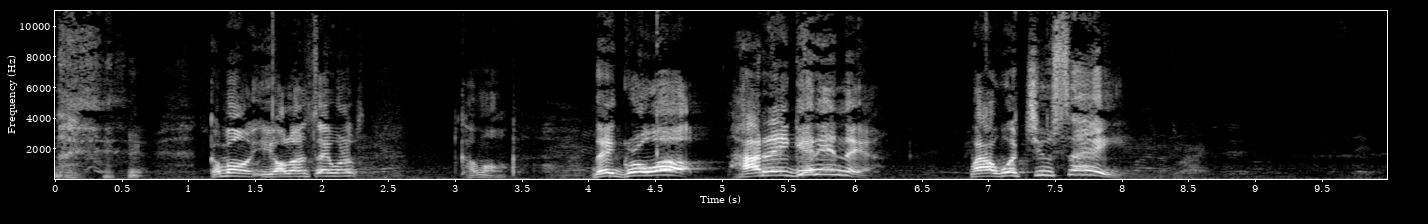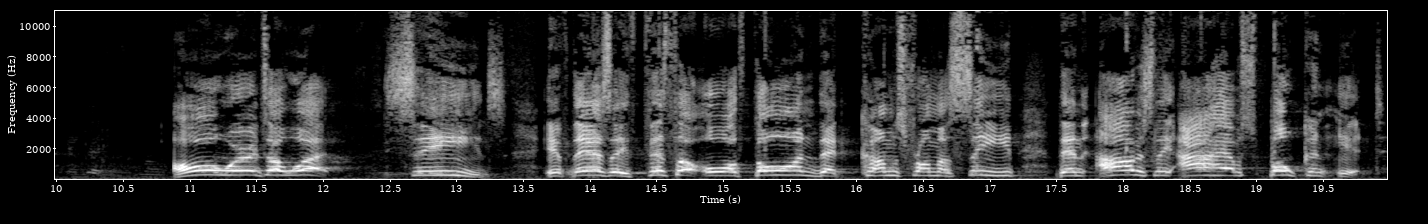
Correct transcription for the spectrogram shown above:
Come on, y'all understand what I'm saying? Come on. They grow up. How do they get in there? Well, what you say. All words are what? Seeds. If there's a thistle or a thorn that comes from a seed, then obviously I have spoken it.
